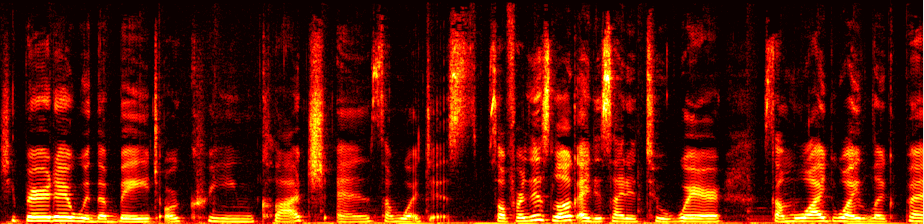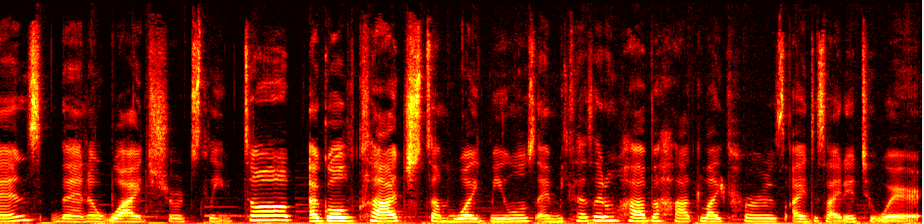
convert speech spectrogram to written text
She paired it with a beige or cream clutch and some wedges. So for this look, I decided to wear some white white leg pants, then a white short sleeve top, a gold clutch, some white and because I don't have a hat like hers, I decided to wear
